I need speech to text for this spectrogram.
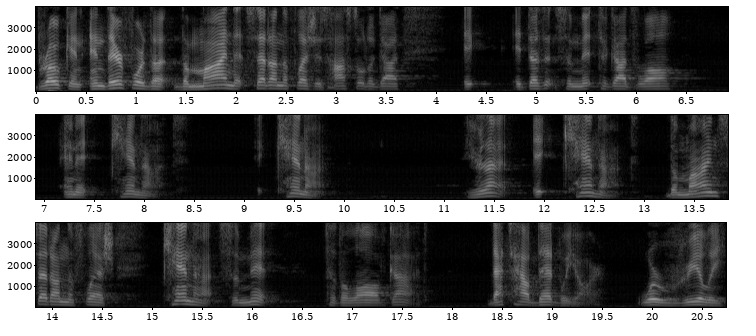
broken, and therefore the, the mind that's set on the flesh is hostile to God. It, it doesn't submit to God's law, and it cannot. It cannot. You hear that? It cannot. The mind set on the flesh cannot submit to the law of God. That's how dead we are. We're really,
